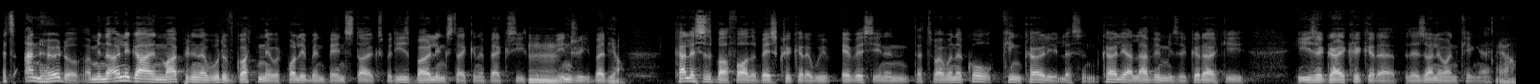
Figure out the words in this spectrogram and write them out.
that's unheard of. I mean, the only guy, in my opinion, that would have gotten there would probably have been Ben Stokes, but his bowling's taken a back seat because mm. of injury. But Yeah. Kallis is by far the best cricketer we've ever seen, and that's why when they call King Kohli, listen, Kohli, I love him. He's a good okie. He's a great cricketer, but there's only one king, eh? Yeah.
